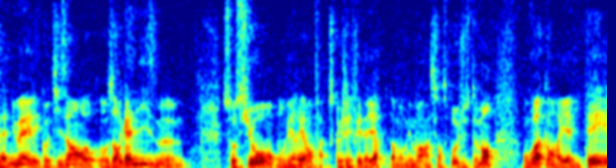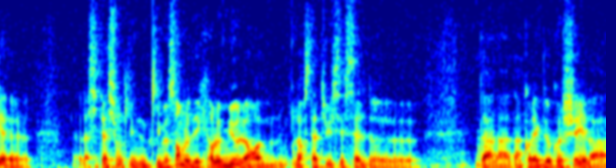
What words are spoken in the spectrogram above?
annuelles et cotisant aux, organismes sociaux, on verrait, enfin ce que j'ai fait d'ailleurs dans mon mémoire à Sciences Po justement, on voit qu'en réalité, la citation qui, me semble décrire le mieux leur, statut, c'est celle d'un collègue de Cochet, là,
